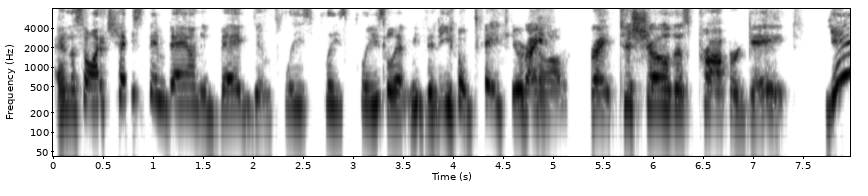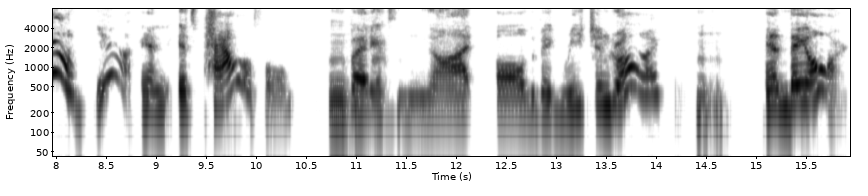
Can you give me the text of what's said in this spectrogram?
And so I chased him down and begged him, please, please, please let me videotape your right. dog. Right. To show this proper gait. Yeah. Yeah. And it's powerful, mm-hmm. but it's not all the big reach and drive. Mm-mm. And they aren't.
